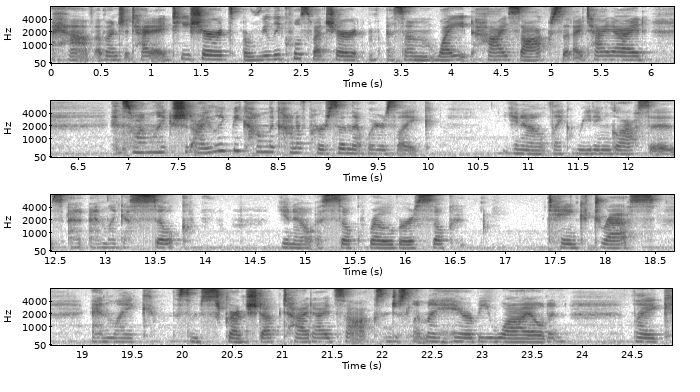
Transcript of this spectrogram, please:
I have a bunch of tie dyed t shirts, a really cool sweatshirt, uh, some white high socks that I tie dyed. And so I'm like, should I like become the kind of person that wears like, you know, like reading glasses and, and like a silk, you know, a silk robe or a silk tank dress and like some scrunched up tie dyed socks and just let my hair be wild and like,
